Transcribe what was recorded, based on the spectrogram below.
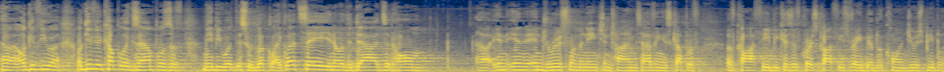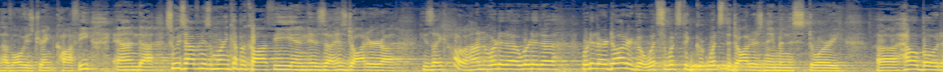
Uh, I'll give you a I'll give you a couple examples of maybe what this would look like. Let's say you know the dad's at home uh, in, in in Jerusalem in ancient times having his cup of of coffee because, of course, coffee is very biblical and Jewish people have always drank coffee. And uh, so he's having his morning cup of coffee, and his, uh, his daughter, uh, he's like, "Oh, hon, where did, uh, where, did, uh, where did our daughter go? What's, what's, the, what's the daughter's name in this story? Uh, how about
